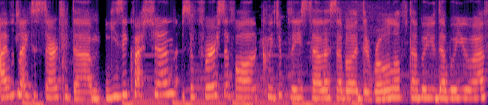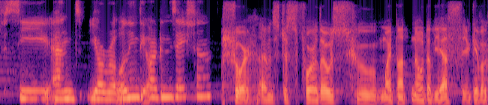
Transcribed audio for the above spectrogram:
I would like to start with an easy question. So, first of all, could you please tell us about the role of WWFC and your role in the organization? Sure. I was just for those who might not know WF, you gave a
